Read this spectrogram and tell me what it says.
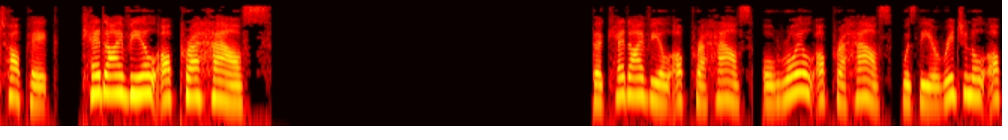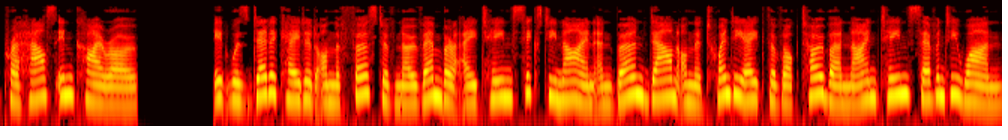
Khedivial Opera House. The Khedivial Opera House, or Royal Opera House, was the original opera house in Cairo. It was dedicated on 1 November 1869 and burned down on 28 October 1971.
